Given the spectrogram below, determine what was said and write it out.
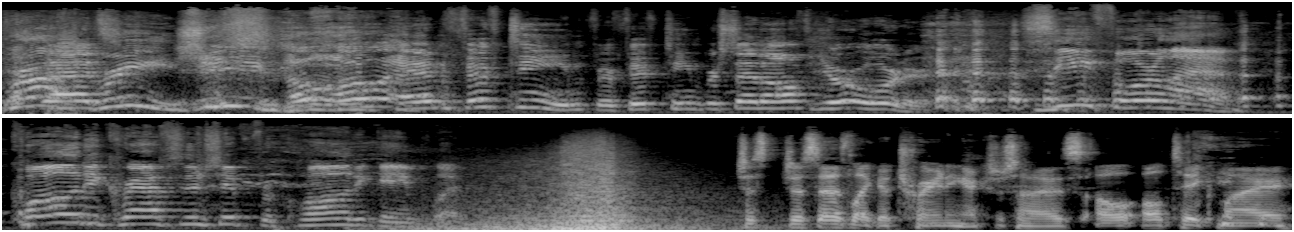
That's G-O-O-N 15 for 15% off your order. C4 Labs, quality craftsmanship for quality gameplay. Just just as like a training exercise, I'll I'll take my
